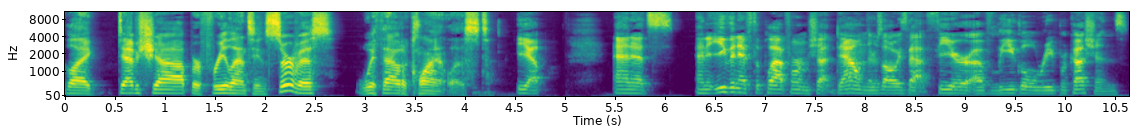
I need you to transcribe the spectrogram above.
like dev shop or freelancing service without a client list. Yep. And it's And even if the platform shut down, there's always that fear of legal repercussions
